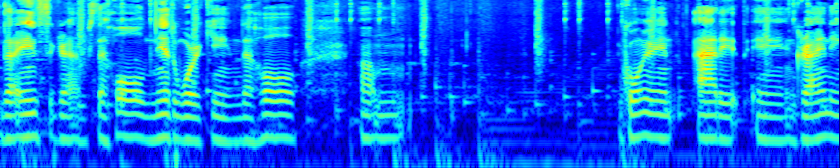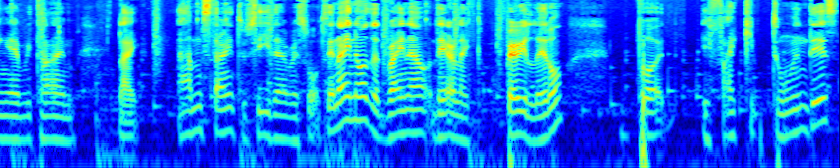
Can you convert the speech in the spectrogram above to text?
the instagrams the whole networking the whole um, going at it and grinding every time like i'm starting to see the results and i know that right now they are like very little but if I keep doing this,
